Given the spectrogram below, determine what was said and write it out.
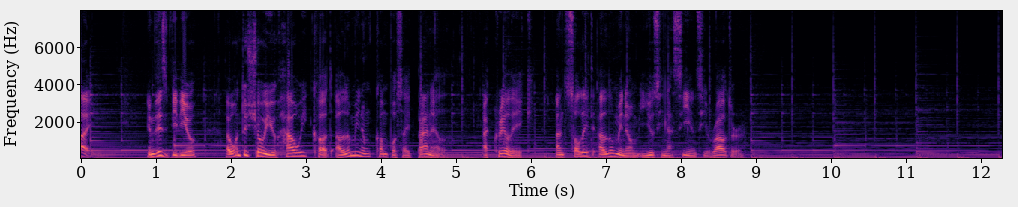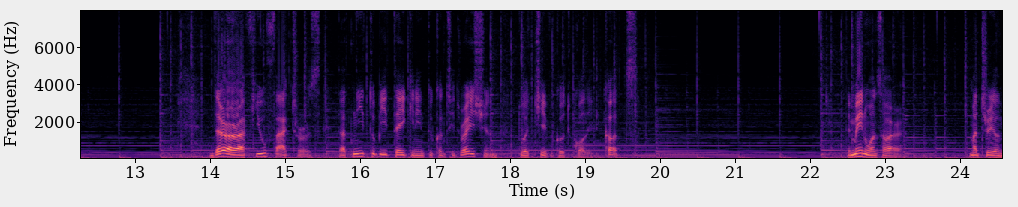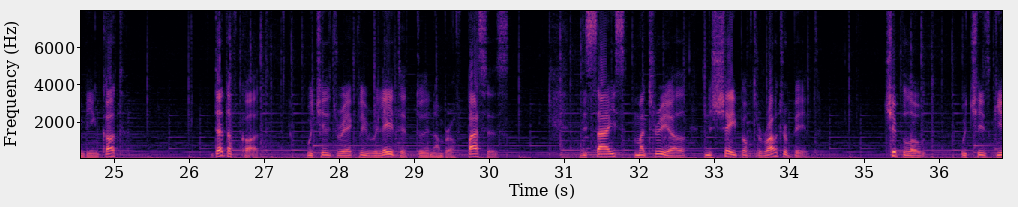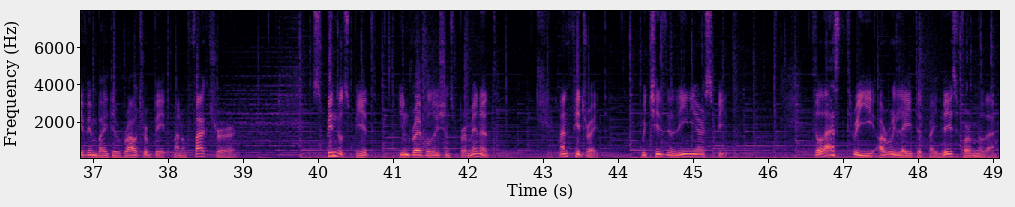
Hi! In this video, I want to show you how we cut aluminum composite panel, acrylic, and solid aluminum using a CNC router. There are a few factors that need to be taken into consideration to achieve good quality cuts. The main ones are material being cut, depth of cut, which is directly related to the number of passes, the size, material, and shape of the router bit, chip load, which is given by the router bit manufacturer, spindle speed in revolutions per minute, and feed rate, which is the linear speed. The last three are related by this formula.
